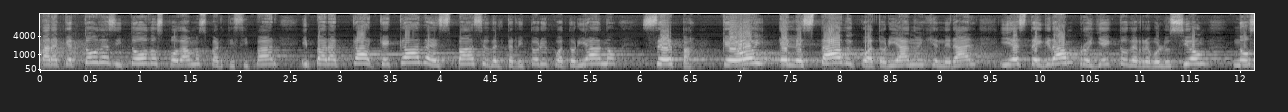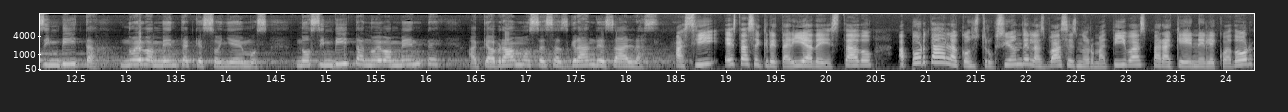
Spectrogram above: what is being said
para que todas y todos podamos participar y para que cada espacio del territorio ecuatoriano sepa que hoy el Estado ecuatoriano en general y este gran proyecto de revolución nos invita nuevamente a que soñemos, nos invita nuevamente a que abramos esas grandes alas. Así, esta Secretaría de Estado aporta a la construcción de las bases normativas para que en el Ecuador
